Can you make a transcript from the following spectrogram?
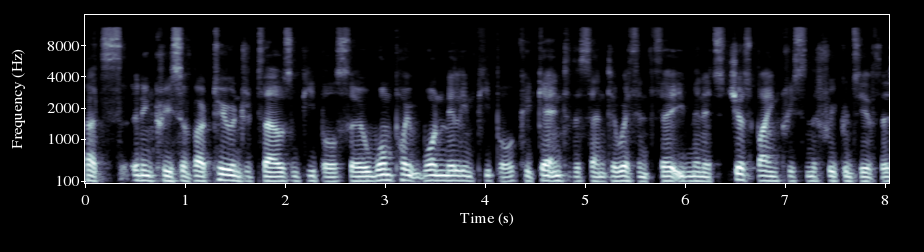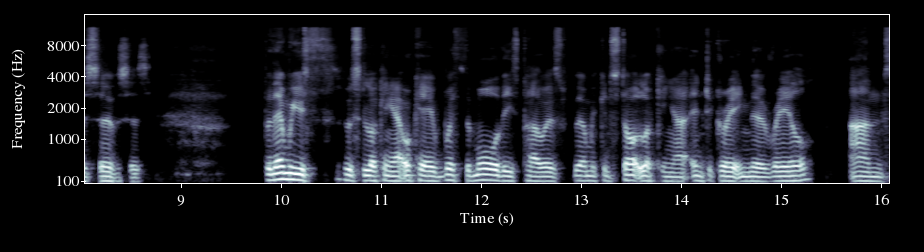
that's an increase of about 200,000 people. So 1.1 million people could get into the center within 30 minutes just by increasing the frequency of their services. But then we was looking at, okay, with the more of these powers, then we can start looking at integrating the rail and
